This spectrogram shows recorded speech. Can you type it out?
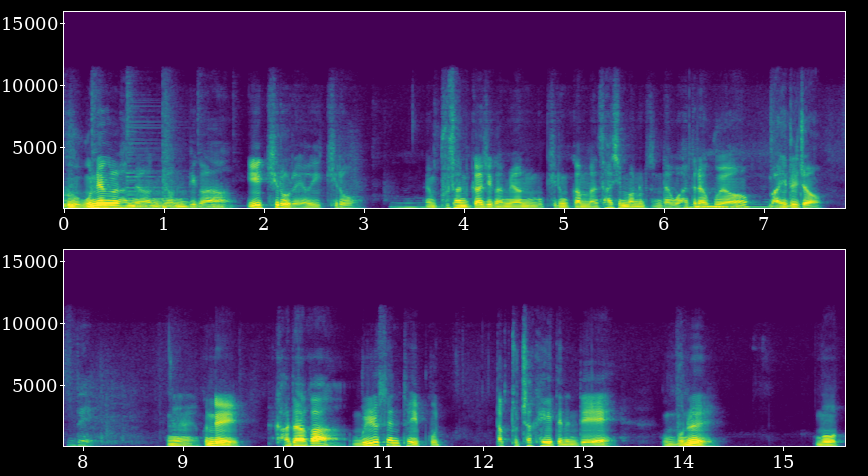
그 운행을 하면 연비가 1km래요 2km 음. 부산까지 가면 뭐 기름값만 40만 원 든다고 하더라고요 음. 많이 들죠 네. 네, 근데 가다가 물류센터 입구 딱 도착해야 되는데 문을 뭐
